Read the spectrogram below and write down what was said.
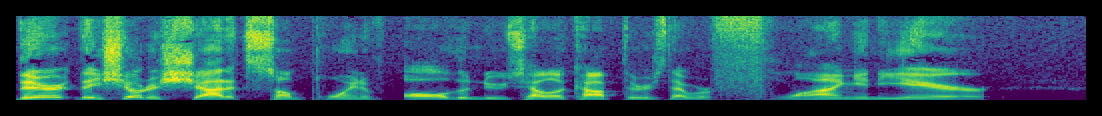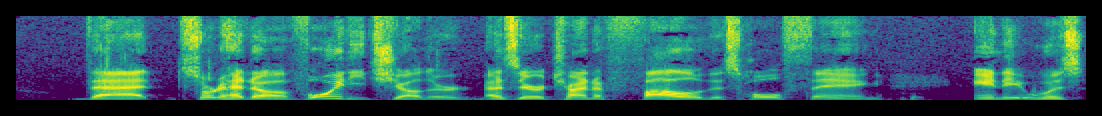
there they showed a shot at some point of all the news helicopters that were flying in the air that sort of had to avoid each other as they were trying to follow this whole thing and it was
